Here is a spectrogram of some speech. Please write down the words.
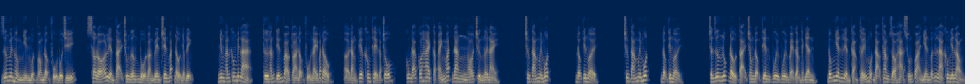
Dương nguyên hồng nhìn một vòng động phủ bố trí sau đó liền tại trung ương bổ đoàn bên trên bắt đầu nhập định. Nhưng hắn không biết là, từ hắn tiến vào tòa động phủ này bắt đầu, ở đằng kia không thể gặp chỗ, cũng đã có hai cặp ánh mắt đang ngó chừng nơi này. Chương tám mươi 81. động tiên mời. Chương tám mươi 81. động tiên mời. Trần dương lúc đầu tại trong động tiên vui vui vẻ gặm thạch nhân, bỗng nhiên liền cảm thấy một đạo thăm dò hạ xuống quả nhiên vẫn là không yên lòng,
